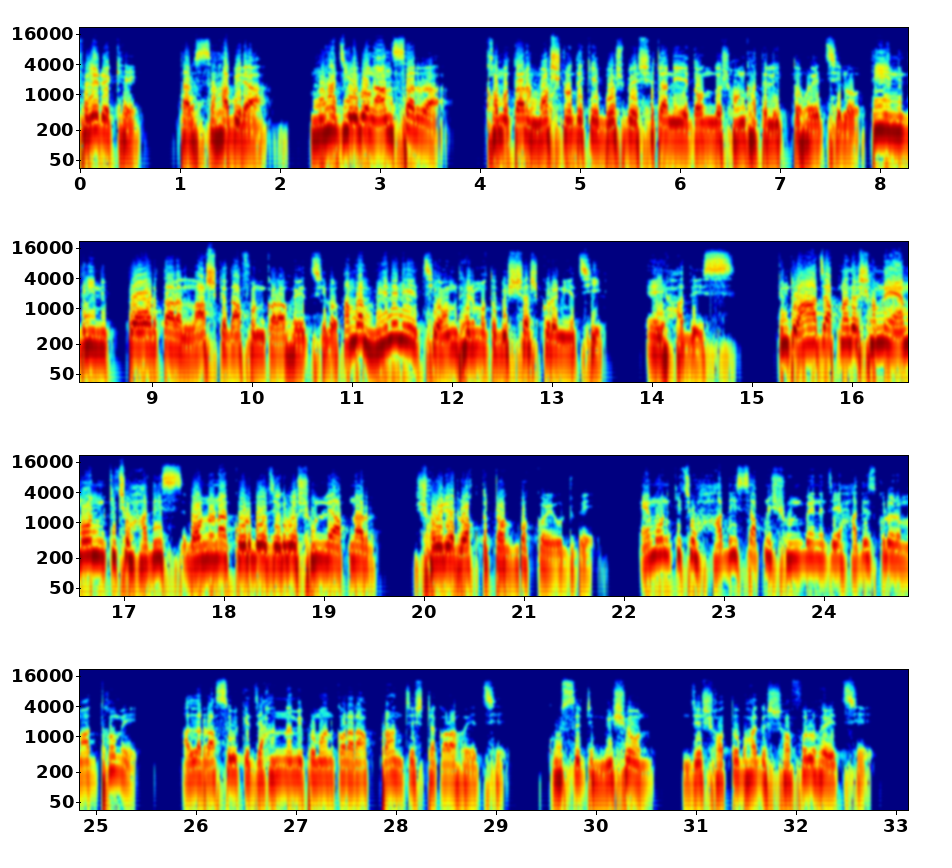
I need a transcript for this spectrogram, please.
ফেলে রেখে তার সাহাবিরা, মুহাজির এবং আনসাররা ক্ষমতার মসনদে বসবে সেটা নিয়ে দ্বন্দ্ব সংঘাতে লিপ্ত হয়েছিল। তিন দিন পর তার লাশকে দাফন করা হয়েছিল। আমরা মেনে নিয়েছি, অন্ধের মতো বিশ্বাস করে নিয়েছি এই হাদিস। কিন্তু আজ আপনাদের সামনে এমন কিছু হাদিস বর্ণনা করব যেগুলো শুনলে আপনার শরীরের রক্ত টকবক করে উঠবে। এমন কিছু হাদিস আপনি শুনবেন যে হাদিসগুলোর মাধ্যমে আল্লাহ রাসূলকে জাহান্নামী প্রমাণ করার আপ্রাণ চেষ্টা করা হয়েছে। ক্রুসেড মিশন যে শতভাগ সফল হয়েছে,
